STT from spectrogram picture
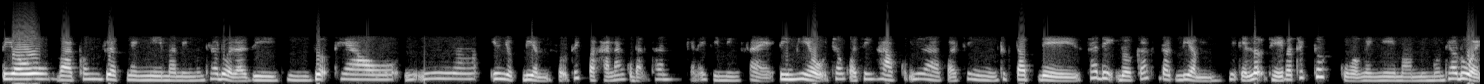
tiêu và công việc ngành nghề mà mình muốn theo đuổi là gì. Thì dựa theo những uh, ưu nhược điểm sở thích và khả năng của bản thân. Cái này thì mình phải tìm hiểu trong quá trình học cũng như là quá trình thực tập để xác định được các đặc điểm những cái lợi thế và thách thức của ngành nghề mà mình muốn theo đuổi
